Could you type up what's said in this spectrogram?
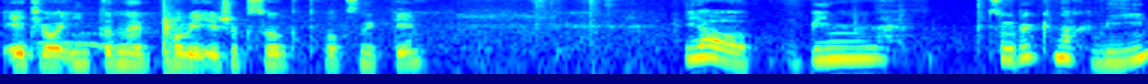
Eh klar, Internet habe ich eh schon gesagt, wird es nicht gehen. Ja, bin zurück nach Wien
